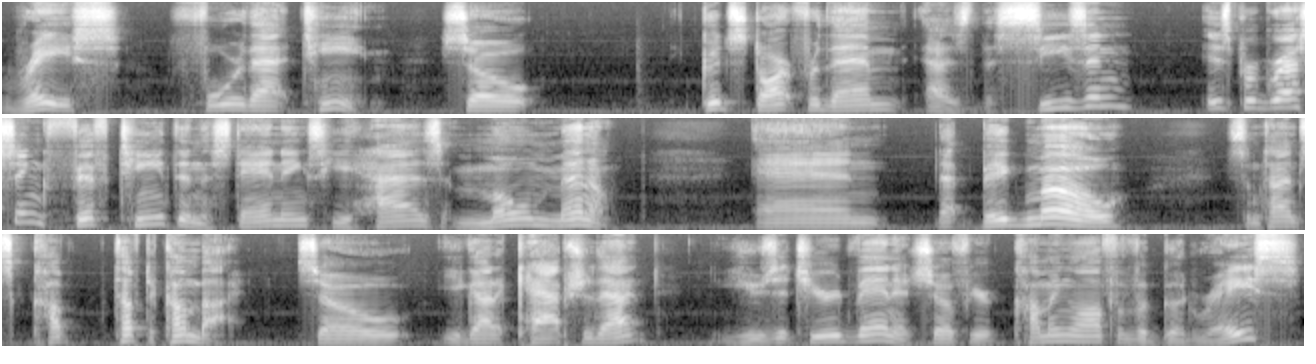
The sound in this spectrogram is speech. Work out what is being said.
race for that team. So, good start for them as the season is progressing. 15th in the standings. He has momentum. And that big Mo, sometimes tough to come by. So, you got to capture that, use it to your advantage. So, if you're coming off of a good race,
